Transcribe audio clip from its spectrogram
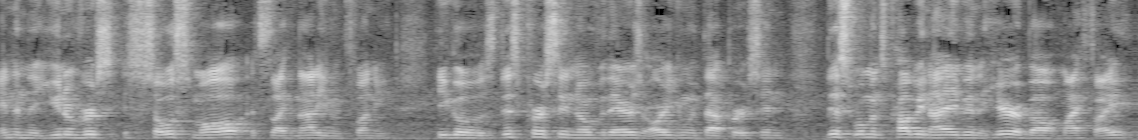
and in the universe is so small, it's like not even funny. He goes, This person over there is arguing with that person. This woman's probably not even gonna hear about my fight.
